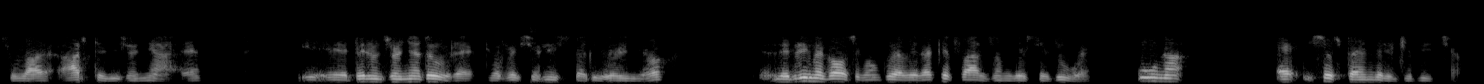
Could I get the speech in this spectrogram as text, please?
sull'arte di sognare, eh, per un sognatore professionista, dico io, le prime cose con cui avere a che fare sono queste due. Una è il sospendere il giudizio,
